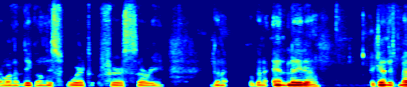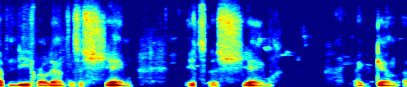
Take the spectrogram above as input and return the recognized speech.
I want to dig on this word first. Sorry, I'm gonna we're gonna end later. Again, this map Negro land is a shame. It's a shame. Again, uh,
